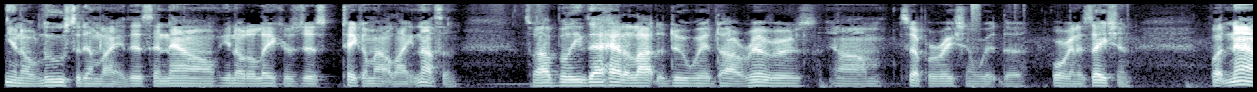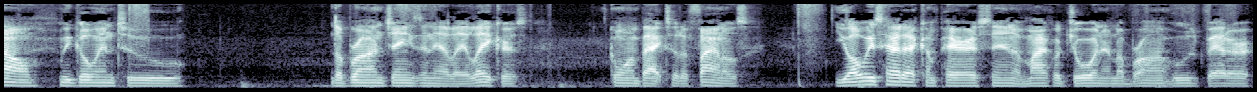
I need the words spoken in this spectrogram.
you know, lose to them like this. And now, you know, the Lakers just take them out like nothing. So I believe that had a lot to do with Doc Rivers' um, separation with the organization. But now we go into LeBron James and the LA Lakers going back to the finals. You always had that comparison of Michael Jordan and LeBron, who's better.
